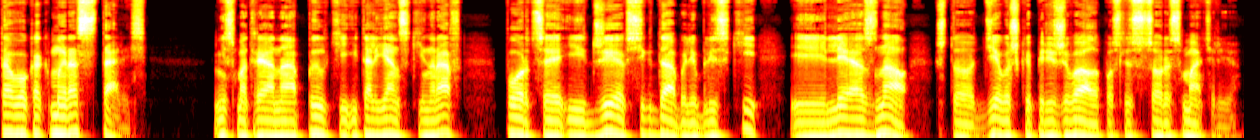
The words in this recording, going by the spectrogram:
того, как мы расстались». Несмотря на пылкий итальянский нрав, Порция и Джия всегда были близки, и Лео знал, что девушка переживала после ссоры с матерью.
